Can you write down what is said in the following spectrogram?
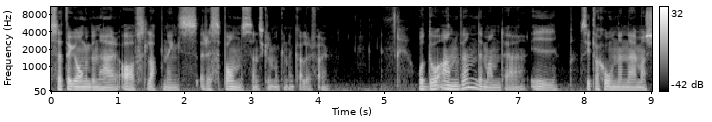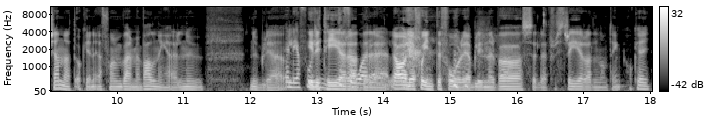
sätta igång den här avslappningsresponsen skulle man kunna kalla det för. Och då använder man det i situationen när man känner att okej, okay, jag får en värmevallning här eller nu, nu blir jag, eller jag irriterad. eller, eller, Ja, eller jag får inte få det, jag blir nervös eller frustrerad eller någonting. Okej,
